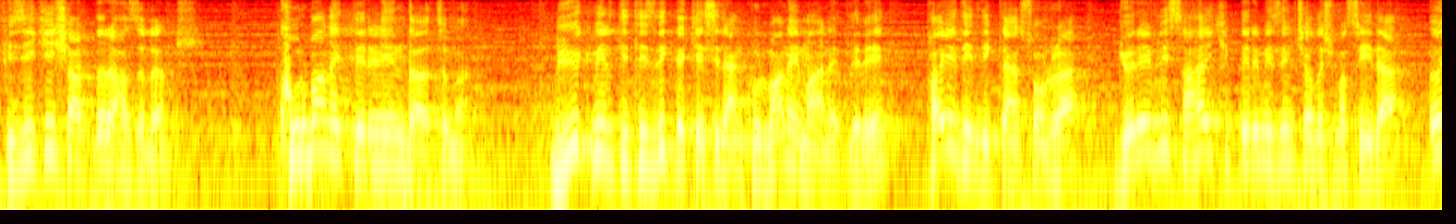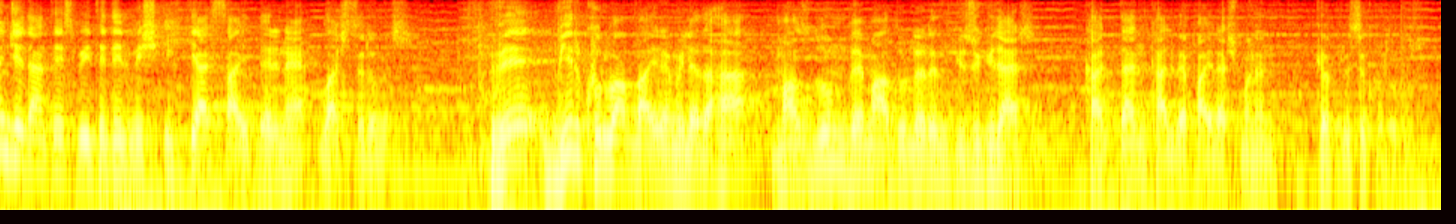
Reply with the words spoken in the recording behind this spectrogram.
fiziki şartları hazırlanır. Kurban etlerinin dağıtımı. Büyük bir titizlikle kesilen kurban emanetleri pay edildikten sonra görevli saha ekiplerimizin çalışmasıyla önceden tespit edilmiş ihtiyaç sahiplerine ulaştırılır. Ve bir kurban bayramıyla daha mazlum ve mağdurların yüzü güler, kalpten kalbe paylaşmanın köprüsü kurulur.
